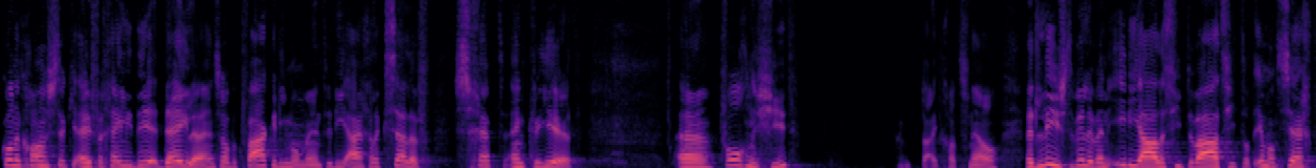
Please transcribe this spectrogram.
Kon ik gewoon een stukje evangelie de delen. En zo heb ik vaker die momenten die eigenlijk zelf schept en creëert. Uh, volgende sheet. De tijd gaat snel. Het liefst willen we een ideale situatie tot iemand zegt...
